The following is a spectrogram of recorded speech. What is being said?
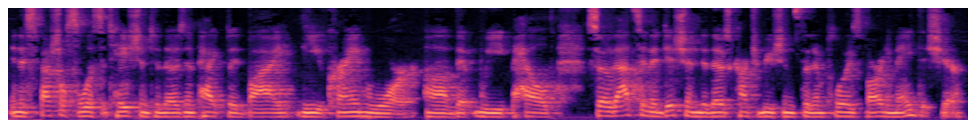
in a special solicitation to those impacted by the Ukraine war uh, that we held. So that's in addition to those contributions that employees have already made this year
